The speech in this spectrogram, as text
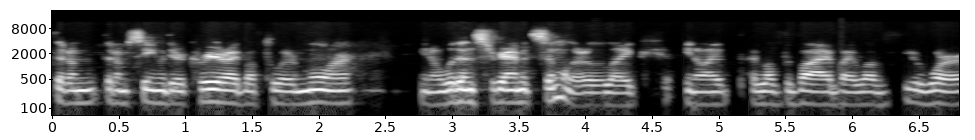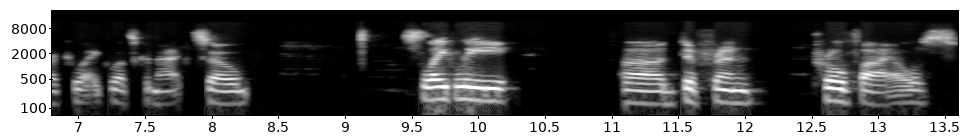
that I'm that I'm seeing with your career. I'd love to learn more. You know, with Instagram, it's similar. Like you know, I, I love the vibe. I love your work. Like let's connect. So slightly uh, different profiles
